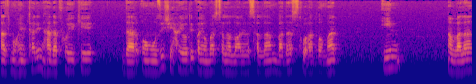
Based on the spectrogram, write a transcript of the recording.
از مهمترین هدفهایی که در آموزش حیات پیامبر صلی الله علیه و سلم به دست خواهد آمد این اولا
